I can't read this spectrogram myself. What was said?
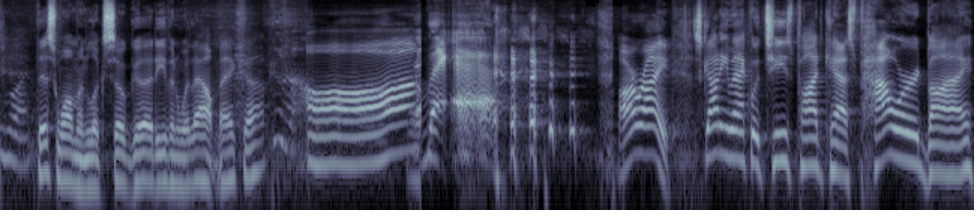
What? This woman looks so good even without makeup. Aww. All right. Scotty Mac with Cheese podcast powered by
